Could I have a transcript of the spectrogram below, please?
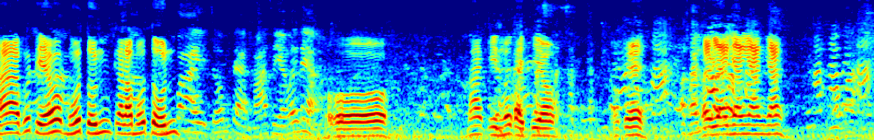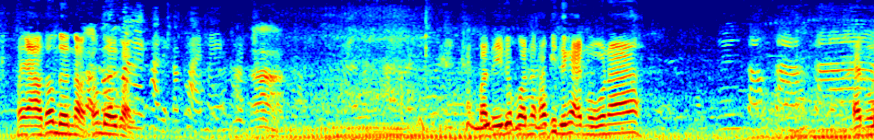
อ่าก๋วยเตี๋ยวหมูตุ๋นกะเพราหมูตุ๋นไปจมแต่ขาเสียงแล้วเนี่ยโอ้โหน่ากินเมื่อไข่เจียว โอเคไปยังยังยังยังไม่เอาต้องเดินหน่อยต้องเดินก่อนเลยค่ะเดี๋ยวก็ถ่ายให้ค่ะอ่าสวัสดีทุกคนนะครับคิดถึงแอดหมูนะหนึ่งสองสามค่ะแอดหมู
